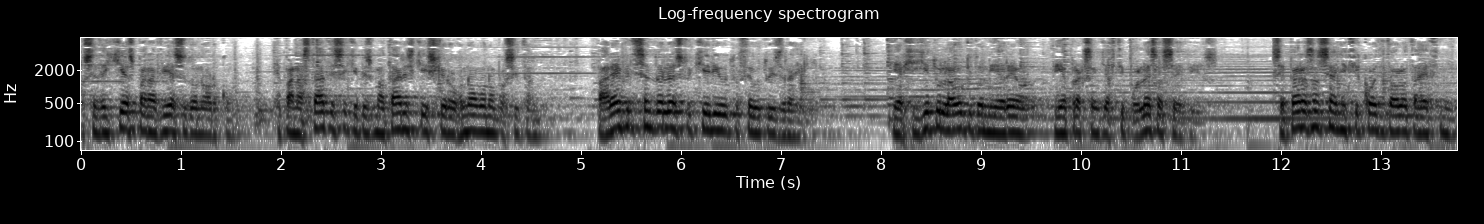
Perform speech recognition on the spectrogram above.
ο Σεδεκίας παραβίασε τον όρκο, επαναστάτησε και πεισματάρη και ισχυρογνώμων όπως ήταν, παρέβη τις εντολές του κυρίου του Θεού του Ισραήλ. Οι αρχηγοί του λαού και των ιερέων διέπραξαν κι αυτοί πολλές ασέβειες. Ξεπέρασαν σε ανηθικότητα όλα τα έθνη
